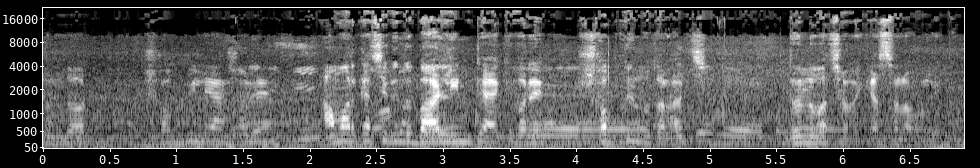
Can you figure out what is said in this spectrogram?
সুন্দর, সব মিলে আসলে আমার কাছে কিন্তু বার্লিনটা একেবারে স্বপ্নের মতো লাগছে। ধন্যবাদ সবাইকে, আসসালামু আলাইকুম।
